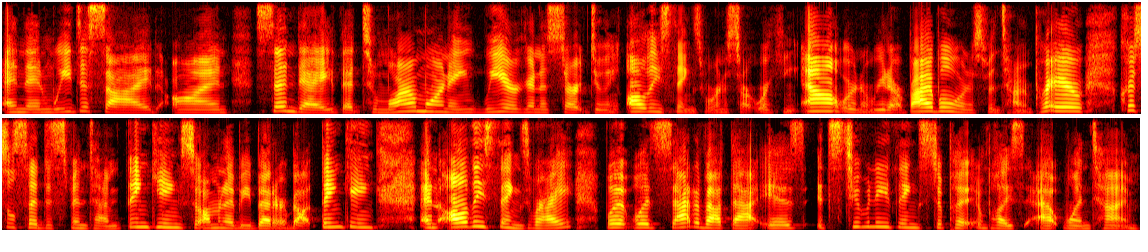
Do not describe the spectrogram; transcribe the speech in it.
And then we decide on Sunday that tomorrow morning we are going to start doing all these things. We're going to start working out, we're going to read our Bible, we're going to spend time in prayer. Crystal said to spend time thinking, so I'm going to be better about thinking and all these things, right? But what's sad about that is it's too many things to put in place at one time.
